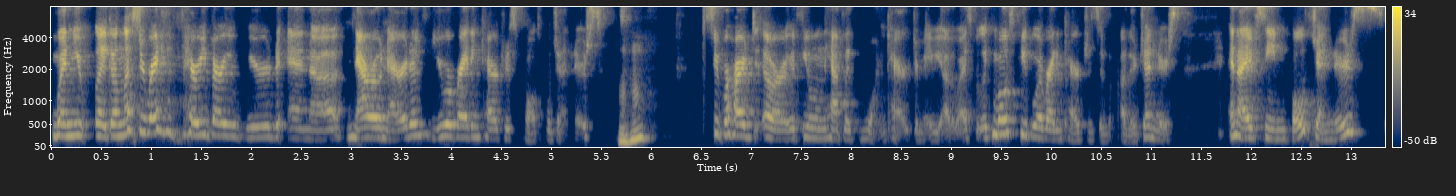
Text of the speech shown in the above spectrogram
when you like, unless you're writing a very very weird and uh, narrow narrative, you are writing characters of multiple genders. Mhm. Super hard, to, or if you only have like one character, maybe otherwise. But like most people are writing characters of other genders and I've seen both genders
